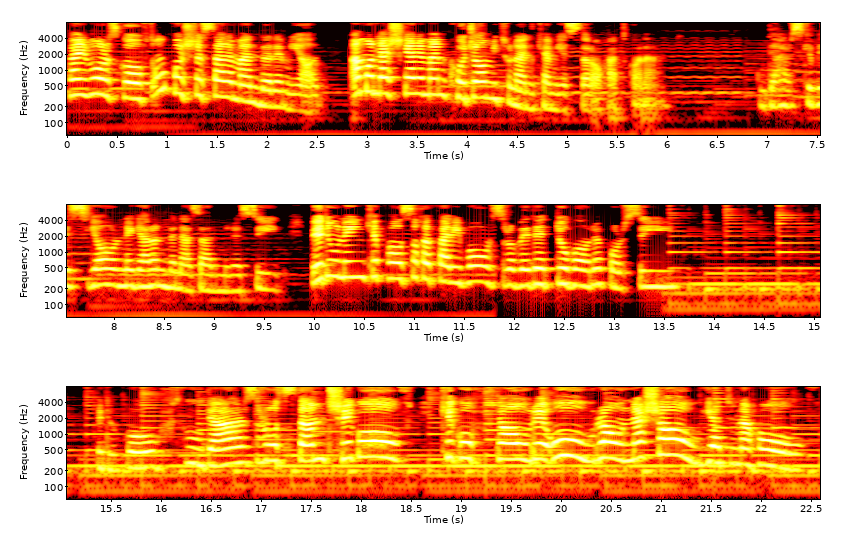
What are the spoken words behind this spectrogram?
فریبرز گفت اون پشت سر من داره میاد. اما لشکر من کجا می‌تونن کمی استراحت کنند گودرز که بسیار نگران به نظر می‌رسید. بدون اینکه پاسخ فریبرز رو بده دوباره پرسید. بدو گفت گودرز رستم چه گفت؟ که گفتار او را نشاید نهفت.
